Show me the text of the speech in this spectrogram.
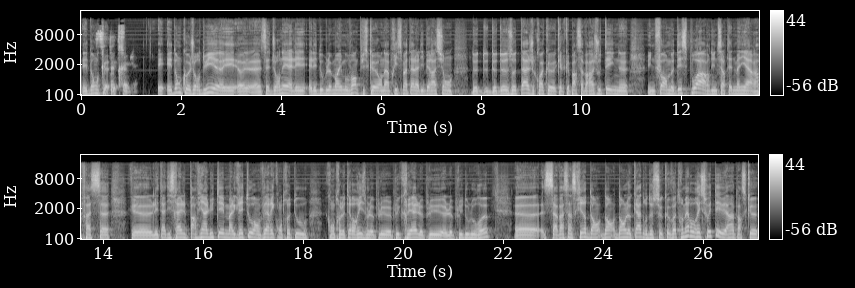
Et donc, c'était très bien. Et, donc aujourd'hui, euh, euh, cette journée, elle est, elle est doublement émouvante puisqu'on a appris ce matin la libération de, deux otages. Je crois que quelque part, ça va rajouter une, une forme d'espoir d'une certaine manière face euh, que l'État d'Israël parvient à lutter malgré tout envers et contre tout contre le terrorisme le plus, cruel, le plus, douloureux. Euh, ça va s'inscrire dans, le cadre de ce que votre mère aurait souhaité, hein, parce que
